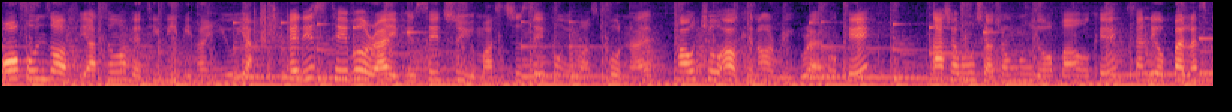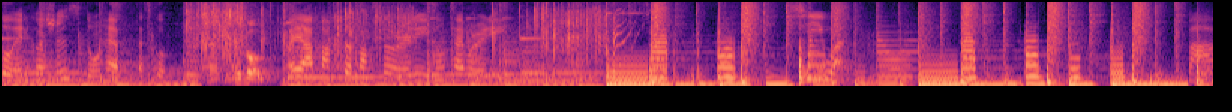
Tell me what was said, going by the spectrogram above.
all phones off. Yeah, turn off your TV behind you. Yeah. At this table right, if you say 吃 you must 吃，say 碰 you must put. 来抛球 out cannot regret. Okay. 大相公小相公有包，OK？三六半，Let's go. Any questions? Don't have. Let's go. I got 哎呀，faster, faster already. No time already. 七碗。八。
